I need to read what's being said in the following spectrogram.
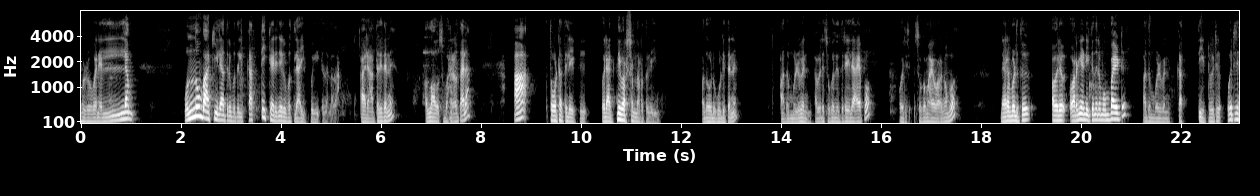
മുഴുവൻ എല്ലാം ഒന്നും ബാക്കിയില്ലാത്ത രൂപത്തിൽ കത്തിക്കരിഞ്ഞ രൂപത്തിലായിപ്പോയി എന്നുള്ളതാണ്. ആ രാത്രി തന്നെ അള്ളാഹു സുബാനോ തല ആ തോട്ടത്തിലേക്ക് ഒരു അഗ്നിവർഷം നടത്തുകയും അതോടുകൂടി തന്നെ അത് മുഴുവൻ അവർ സുഖനിദ്രയിലായപ്പോൾ ഒരു സുഖമായി ഉറങ്ങുമ്പോൾ നേരം വെളുത്ത് അവർ ഉറങ്ങി എണീക്കുന്നതിന് മുമ്പായിട്ട് അത് മുഴുവൻ കത്തിയിട്ട് ഒരു ഒരു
